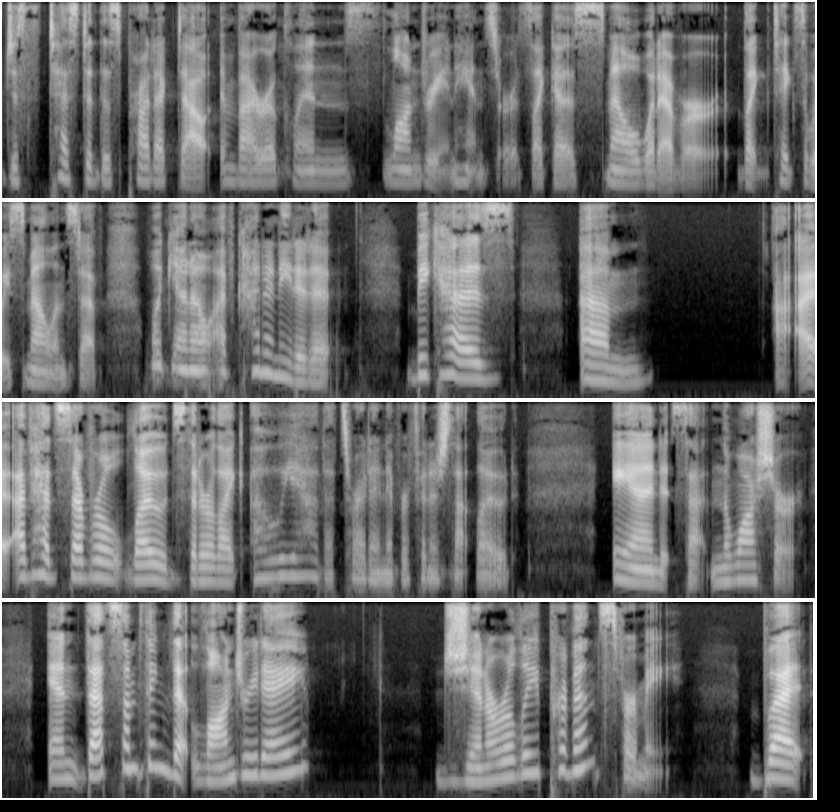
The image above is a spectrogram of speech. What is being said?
just tested this product out EnviroCleanse laundry enhancer. It's like a smell whatever, like takes away smell and stuff. Well, you know, I've kind of needed it because um I, I've had several loads that are like, oh yeah, that's right, I never finished that load, and it sat in the washer, and that's something that laundry day generally prevents for me. But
